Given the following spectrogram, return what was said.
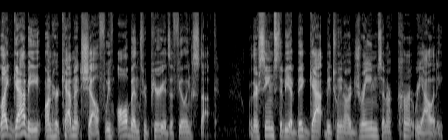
Like Gabby on her cabinet shelf, we've all been through periods of feeling stuck, where there seems to be a big gap between our dreams and our current reality.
